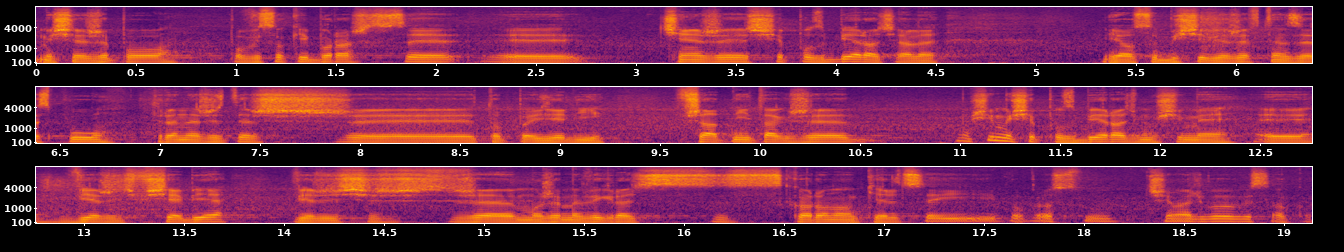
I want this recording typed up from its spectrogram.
myślę, że po, po wysokiej porażce y, ciężej jest się pozbierać, ale ja osobiście wierzę w ten zespół. Trenerzy też y, to powiedzieli w szatni, także musimy się pozbierać, musimy wierzyć w siebie, wierzyć, że możemy wygrać z, Koroną Kielce i po prostu trzymać go wysoko.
